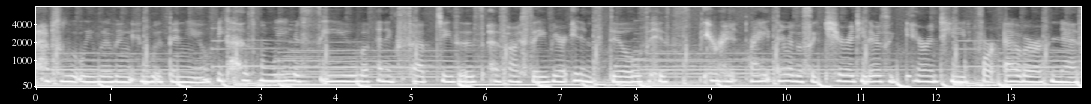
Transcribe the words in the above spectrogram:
absolutely living within you. Because when we receive and accept Jesus as our Savior, it instills His spirit, right? There is a security, there is a guaranteed foreverness,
